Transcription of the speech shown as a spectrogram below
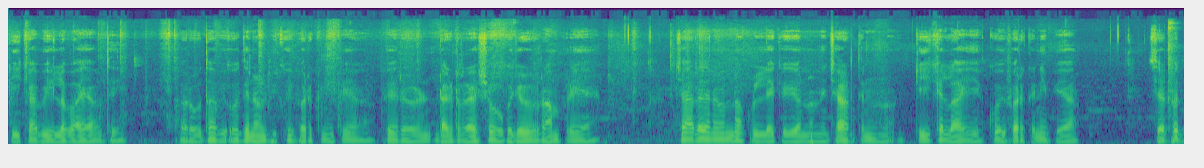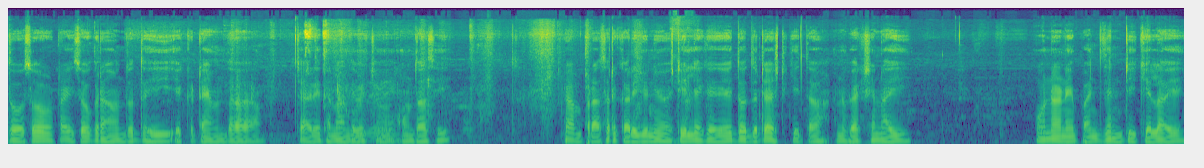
ਟੀਕਾ ਵੀ ਲਵਾਇਆ ਉਹਦੇ, ਪਰ ਉਹਦਾ ਵੀ ਉਹਦੇ ਨਾਲ ਵੀ ਕੋਈ ਫ਼ਰਕ ਨਹੀਂ ਪਿਆ। ਫਿਰ ਡਾਕਟਰ ਅਸ਼ੋਕ ਜੋ ਰਾਮਪੁਰੇ ਹੈ, ਚਾਰ ਦਿਨ ਉਹਨਾਂ ਕੋਲ ਲੈ ਕੇ ਗਏ, ਉਹਨਾਂ ਨੇ ਚਾਰ ਦਿਨ ਟੀਕੇ ਲਾਏ, ਕੋਈ ਫ਼ਰਕ ਨਹੀਂ ਪਿਆ। ਸਿਰਫ 200 250 ਗ੍ਰਾਮ ਦੁੱਧ ਹੀ ਇੱਕ ਟਾਈਮ ਦਾ ਚਾਰੇ ਦਿਨਾਂ ਦੇ ਵਿੱਚੋਂ ਆਉਂਦਾ ਸੀ। ਰਾਮਪੁਰਾ ਸਰਕਾਰੀ ਯੂਨੀਵਰਸਿਟੀ ਲੈ ਕੇ ਗਏ, ਦੁੱਧ ਟੈਸਟ ਕੀਤਾ ਇਨਫੈਕਸ਼ਨ ਆਈ। ਉਹਨਾਂ ਨੇ 5 ਦਿਨ ਟੀਕੇ ਲਾਏ,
